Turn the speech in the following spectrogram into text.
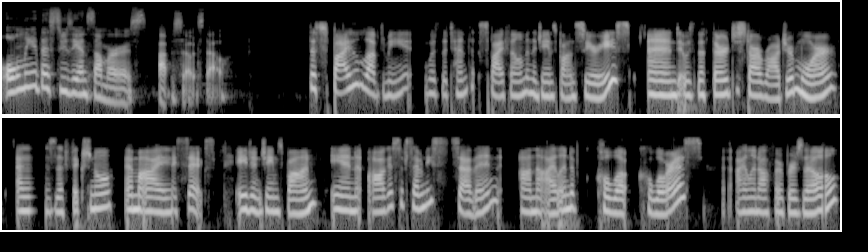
only the Suzanne Somers episodes, though. The Spy Who Loved Me was the 10th spy film in the James Bond series, and it was the third to star Roger Moore as the fictional MI6 agent James Bond. In August of 77, on the island of Colo- Colares, island off of Brazil,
